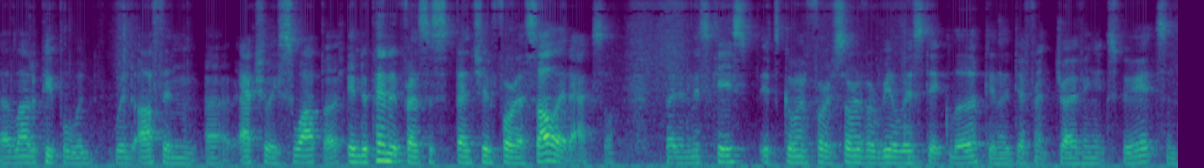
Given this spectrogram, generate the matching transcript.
a lot of people would would often uh, actually swap a independent front suspension for a solid axle. But in this case, it's going for sort of a realistic look and a different driving experience. And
